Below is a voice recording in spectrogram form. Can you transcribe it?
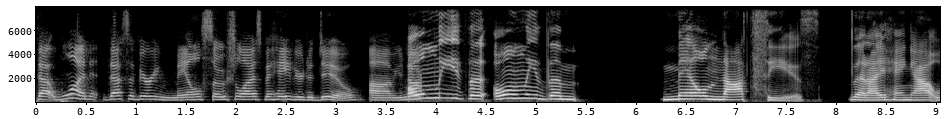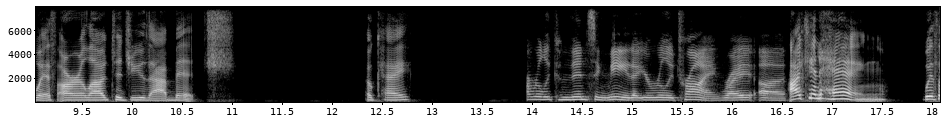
that one, that's a very male socialized behavior to do. Um, you're not Only the only the male Nazis that I hang out with are allowed to do that, bitch. Okay? not really convincing me that you're really trying, right? Uh, I can hang with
